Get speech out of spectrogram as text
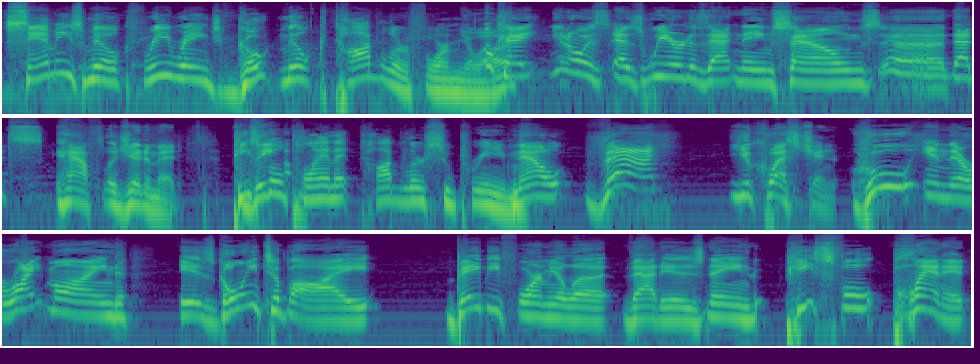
Sammy's milk free range goat milk toddler formula. Okay, you know, as as weird as that name sounds, uh, that's half legitimate. Peaceful The- Planet Toddler Supreme. now that you question, who in their right mind is going to buy baby formula that is named Peaceful Planet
